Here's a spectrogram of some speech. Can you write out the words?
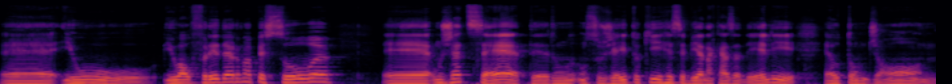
É, e, o, e o Alfredo era uma pessoa é, um jet setter, um, um, sujeito que recebia na casa dele Elton John,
